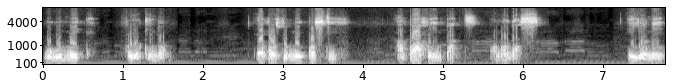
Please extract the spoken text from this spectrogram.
we will make for your kingdom. Help us to make positive and powerful impact on others. In your name.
